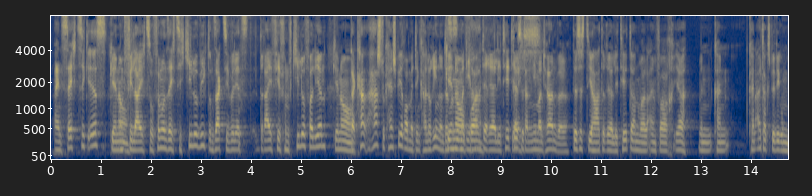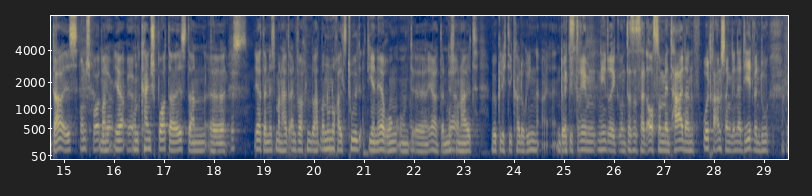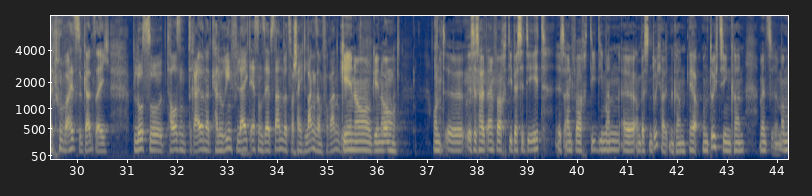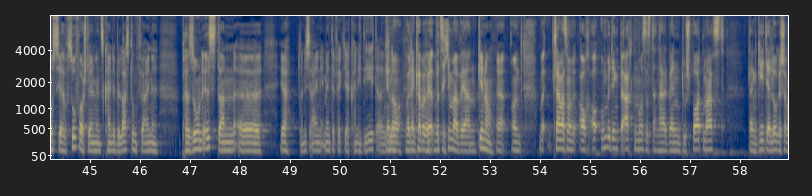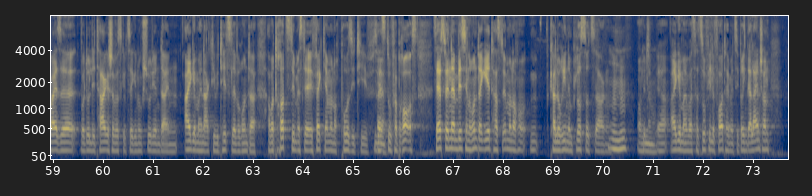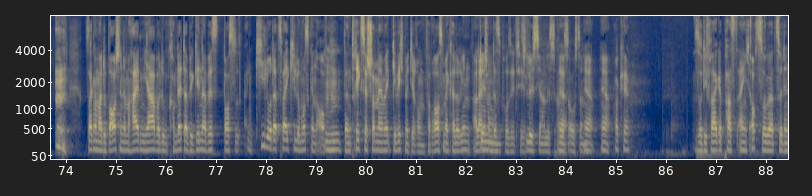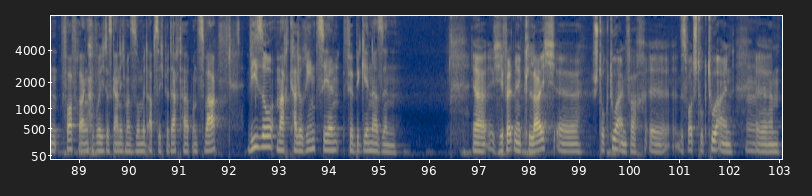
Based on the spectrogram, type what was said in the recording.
1,60 ist Genau. und vielleicht so 65 Kilo wiegt und sagt, sie will jetzt 3, 4, 5 Kilo verlieren. Genau. Da kann, hast du keinen Spielraum mit den Kalorien und das Genau, ist immer die harte Realität, die das eigentlich dann ist- niemand hören will. Das ist die harte Realität dann, weil einfach, ja, wenn kein, keine Alltagsbewegung da ist Und Sport, man, ja, ja, und kein Sport da ist, dann, äh, ist ja, dann ist man halt einfach, da hat man nur noch als Tool die Ernährung und äh, ja, dann muss Ja. man halt wirklich die Kalorien deutlich extrem niedrig und das ist halt auch so mental dann ultra anstrengend in der Diät, wenn du, wenn du weißt, du kannst eigentlich bloß so 1300 Kalorien vielleicht essen und selbst dann wird es wahrscheinlich langsam vorangehen. Genau, genau. Und- Und, äh, es ist halt einfach, die beste Diät ist einfach die, die man äh, am besten durchhalten kann Ja. und durchziehen kann. Wenn's, man muss sich ja so vorstellen, wenn es keine Belastung für eine Person ist, dann, äh, ja, dann ist ein, im Endeffekt ja keine Diät. Also, Genau, weil dein Körper wer- wird sich immer wehren. Genau. Ja, und klar, was man auch unbedingt beachten muss, ist dann halt, wenn du Sport machst, dann geht ja logischerweise, weil du lethargischer wirst, gibt es ja genug Studien, dein allgemeiner Aktivitätslevel runter. Aber trotzdem ist der Effekt ja immer noch positiv. Das Ja. heißt, du verbrauchst, selbst wenn der ein bisschen runtergeht, hast du immer noch mm, Kalorien im Plus sozusagen. und genau. ja, allgemein, was hat so viele Vorteile mit sich bringt. Allein schon, sagen wir mal, du baust in einem halben Jahr, weil du ein kompletter Beginner bist, baust du ein Kilo oder zwei Kilo Muskeln auf. Dann trägst du schon mehr mit Gewicht mit dir rum, verbrauchst mehr Kalorien, allein schon das ist positiv. Das löst ja alles, alles ja, aus dann. Ja, ja, okay. So, die Frage passt eigentlich auch sogar zu den Vorfragen, obwohl ich das gar nicht mal so mit Absicht bedacht habe. Und zwar, wieso macht Kalorienzählen für Beginner Sinn? Ja, hier fällt mir gleich äh, Struktur einfach, äh, das Wort Struktur ein. Ähm,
